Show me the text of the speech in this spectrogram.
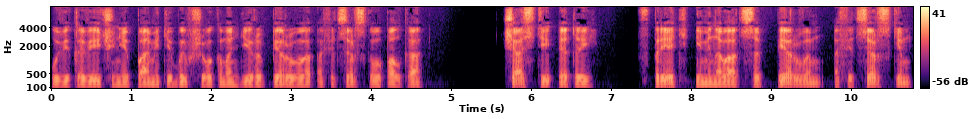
увековечения памяти бывшего командира первого офицерского полка части этой впредь именоваться первым офицерским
